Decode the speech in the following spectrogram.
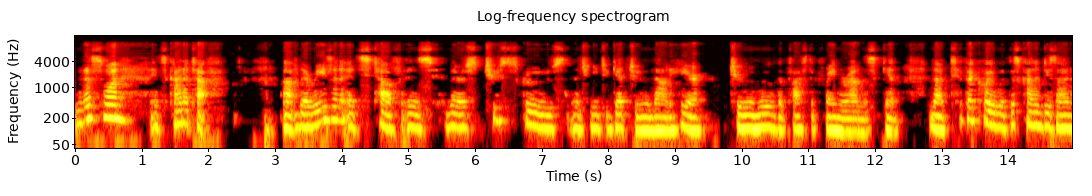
this one, it's kind of tough. Uh, the reason it's tough is there's two screws that you need to get to down here to remove the plastic frame around the skin. Now typically with this kind of design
